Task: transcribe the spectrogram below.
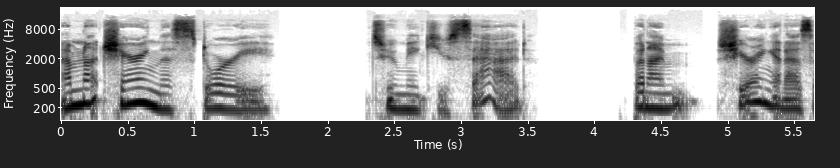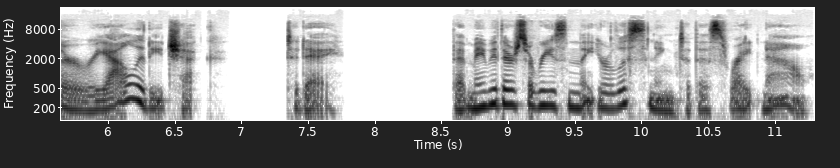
I'm not sharing this story to make you sad, but I'm sharing it as a reality check today. That maybe there's a reason that you're listening to this right now.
